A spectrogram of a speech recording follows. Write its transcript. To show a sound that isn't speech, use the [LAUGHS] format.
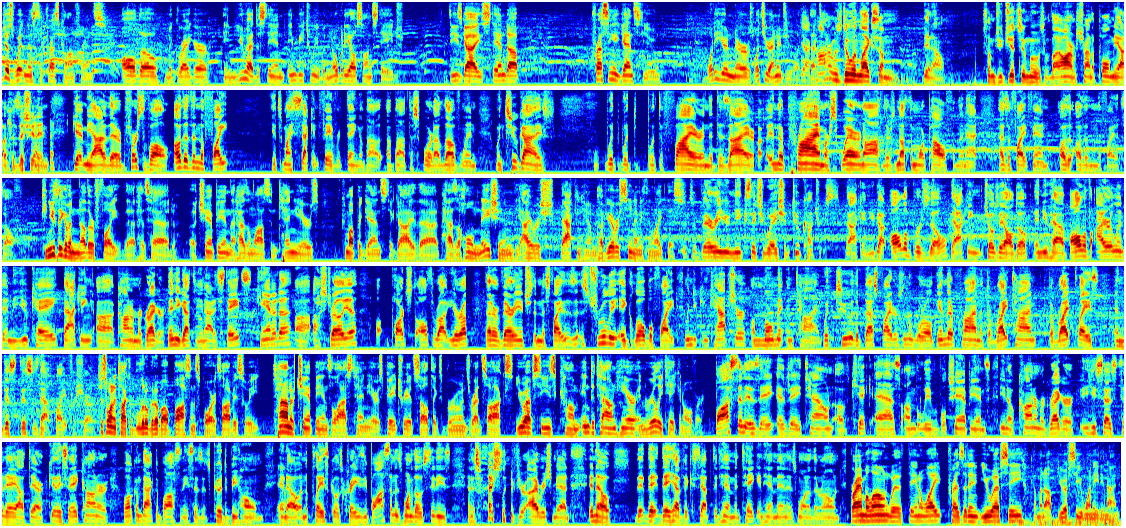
just witnessed the press conference. Aldo, McGregor, and you had to stand in between with nobody else on stage. These guys stand up, pressing against you. What are your nerves? What's your energy like Yeah, at that Conor time? was doing like some, you know, some jujitsu moves with my arms, trying to pull me out of position and [LAUGHS] get me out of there. But First of all, other than the fight, it's my second favorite thing about about the sport. I love when when two guys with with with the fire and the desire uh, in their prime are squaring off. There's nothing more powerful than that as a fight fan, other other than the fight itself. Can you think of another fight that has had a champion that hasn't lost in 10 years come up against a guy that has a whole nation, the Irish, backing him? Have you ever seen anything like this? It's a very unique situation. Two countries backing. You got all of Brazil backing Jose Aldo, and you have all of Ireland and the UK backing uh, Conor McGregor. Then you got the United States, Canada, uh, Australia, uh, parts all throughout Europe that are very interested in this fight. This is truly a global fight. When you can capture a moment in time with two of the best fighters in the world in their prime at the right time, the right place, and this this is that fight for sure. Just want to talk a little bit about Boston sports. Obviously, town of champions the last 10 years Patriots, Celtics, Bruins, Red Sox. UFC's come into town here and really taken over. Boston is a is a town of kick-ass, unbelievable champions. You know, Conor McGregor. He says today out there, they say, "Hey, Conor, welcome back to Boston." He says it's good to be home. You know, and the place goes crazy. Boston is one of those cities, and [LAUGHS] especially if you're Irish, man, you know, they, they, they have accepted him and taken him in as one of their own. Brian Malone with Dana White, President UFC, coming up, UFC 189.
